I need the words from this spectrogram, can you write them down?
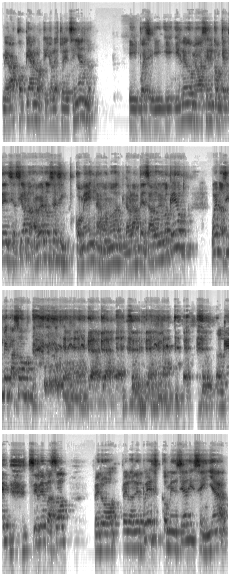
me va a copiar lo que yo le estoy enseñando. Y pues, y, y, luego me va a hacer competencia, ¿sí o no? A ver, no sé si comentan o no, le habrán pensado lo mismo que yo. Bueno, sí me pasó. ¿Ok? Sí me pasó. Pero, pero después comencé a diseñar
